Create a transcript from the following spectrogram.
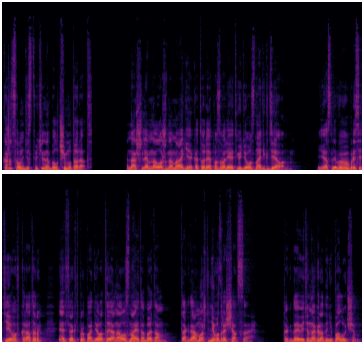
кажется, он действительно был чему-то рад. На шлем наложена магия, которая позволяет Юди узнать, где он. Если вы выбросите его в кратер, эффект пропадёт, и она узнает об этом. Тогда можете не возвращаться. Тогда ведь и награды не получим.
